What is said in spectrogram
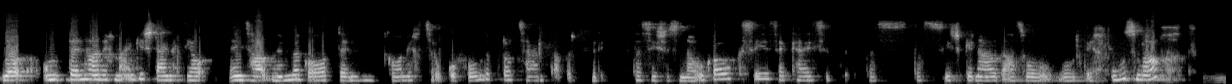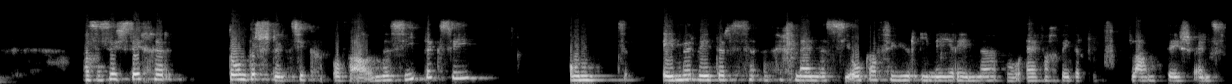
Ja, und dann habe ich manchmal gedacht, ja, wenn es halt nicht mehr geht, dann gehe ich zurück auf 100 Prozent. Aber für, das war ein No-Go gewesen. Es hat geheißen, das, das ist genau das, was dich ausmacht. Also es ist sicher die Unterstützung auf allen Seiten gewesen. Und immer wieder, ich nenne es Yoga-Feuer in mir drin, wo einfach wieder aufgeflammt ist, wenn es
